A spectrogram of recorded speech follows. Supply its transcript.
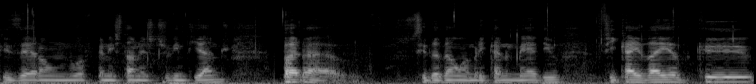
fizeram no Afeganistão nestes 20 anos, para o cidadão americano médio, fica a ideia de que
